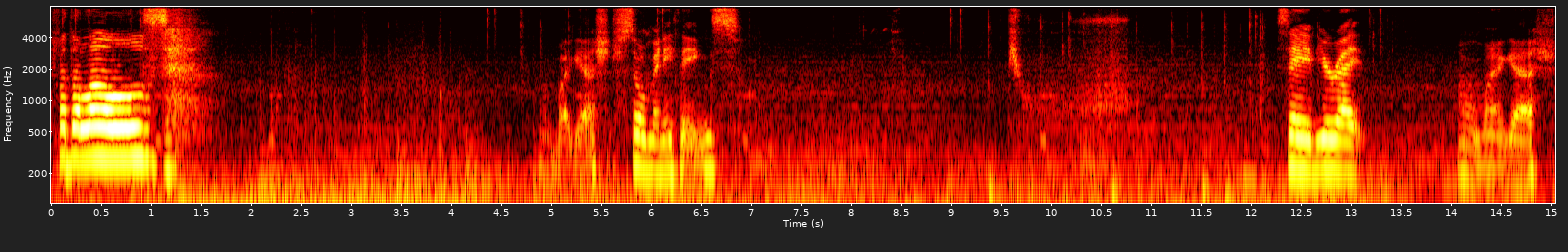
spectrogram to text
For the lulls. Oh my gosh, so many things. Save, you're right. Oh my gosh.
